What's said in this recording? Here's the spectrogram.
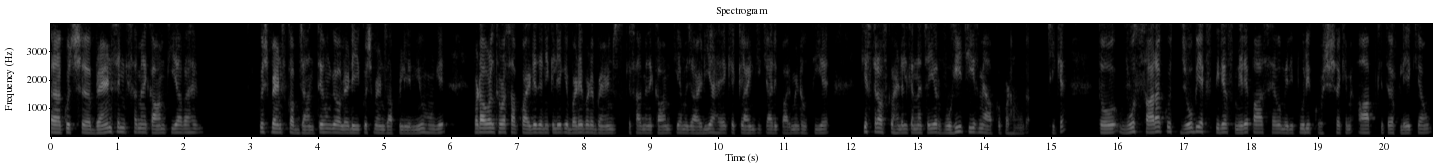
आ, कुछ ब्रांड्स इनके साथ मैंने काम किया हुआ है। कुछ ब्रांड्स को आप जानते होंगे ऑलरेडी कुछ ब्रांड्स आपके लिए न्यू होंगे। बट ओवरऑल थोड़ा सा आपको आइडिया देने के लिए कि बड़े बड़े ब्रांड्स के साथ मैंने काम किया मुझे आइडिया है कि क्लाइंट की क्या रिक्वायरमेंट होती है किस तरह उसको हैंडल करना चाहिए और वही चीज़ मैं आपको पढ़ाऊँगा ठीक है? तो वो सारा कुछ जो भी एक्सपीरियंस मेरे पास है वो मेरी पूरी कोशिश है कि मैं आपकी तरफ़ लेके आऊँ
